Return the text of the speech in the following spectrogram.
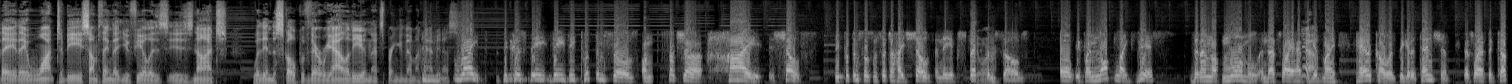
they they want to be something that you feel is is not within the scope of their reality and that's bringing them unhappiness? right because they they they put themselves on such a high shelf. They put themselves on such a high shelf and they expect Sure. themselves oh if i'm not like this then i'm not normal and that's why i have Yeah. to get my hair colored to get attention that's why i have to cut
